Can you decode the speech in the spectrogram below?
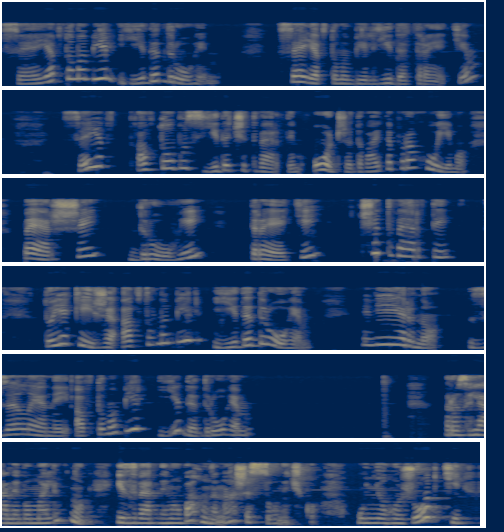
Цей автомобіль їде другим. Цей автомобіль їде третім. Цей автобус їде четвертим. Отже, давайте порахуємо. Перший, другий, третій, четвертий. То який же автомобіль їде другим? Вірно, зелений автомобіль їде другим. Розглянемо малюнок і звернемо увагу на наше сонечко. У нього жовті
